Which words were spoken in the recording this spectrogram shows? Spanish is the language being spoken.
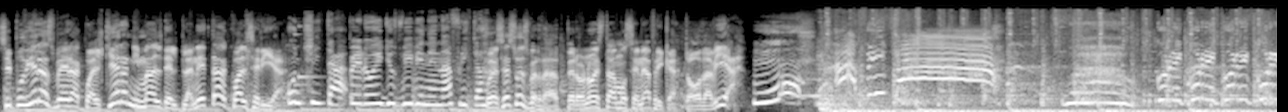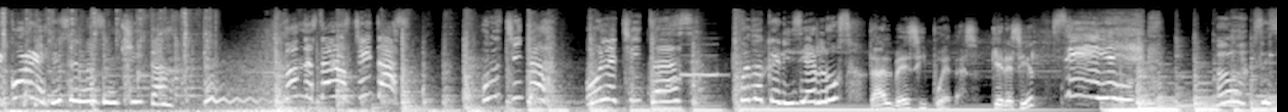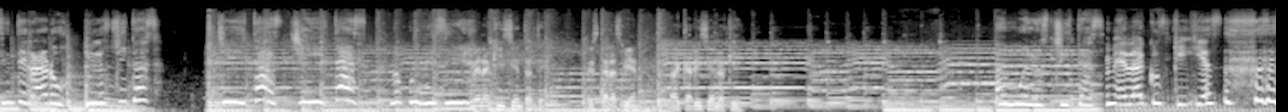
Si pudieras ver a cualquier animal del planeta, ¿cuál sería? Un chita, pero ellos viven en África. Pues eso es verdad, pero no estamos en África. Todavía. ¡África! ¡Wow! ¡Corre, corre, corre, corre, corre! Ese no es un chita. ¿Dónde están los chitas? ¡Un chita! Hola, chitas. ¿Puedo acariciarlos? Tal vez si puedas. ¿Quieres ir? ¡Sí! Oh, se siente raro. ¿Y los chitas? ¡Chitas, chitas! No puedes ir. Ven aquí, siéntate. Estarás bien. Acarícialo aquí. Amo a los chitas. Me da cosquillas.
